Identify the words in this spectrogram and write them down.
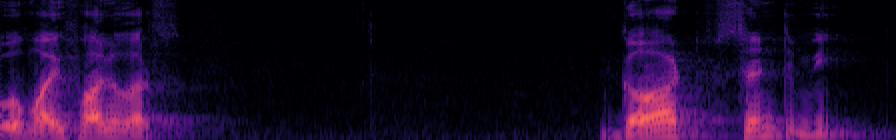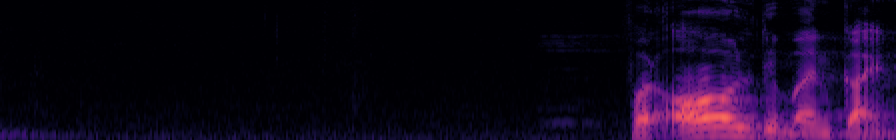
O my followers God sent me for all the mankind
